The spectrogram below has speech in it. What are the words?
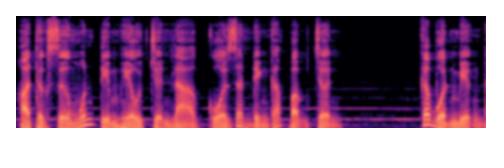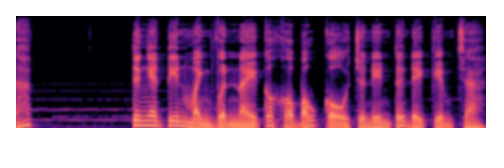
Họ thực sự muốn tìm hiểu chuyện lạ Của gia đình các bậm trợn. Các buồn miệng đáp. Tôi nghe tin mảnh vườn này có kho báu cổ Cho nên tới đây kiểm tra.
